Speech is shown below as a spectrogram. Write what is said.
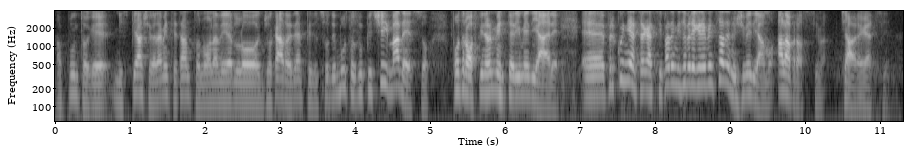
Appunto che mi spiace veramente tanto non averlo giocato ai tempi del suo debutto su PC, ma adesso potrò finalmente rimediare. Eh, per cui niente ragazzi, fatemi sapere che ne pensate, noi ci vediamo alla prossima. Ciao ragazzi.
